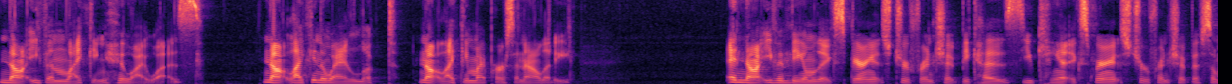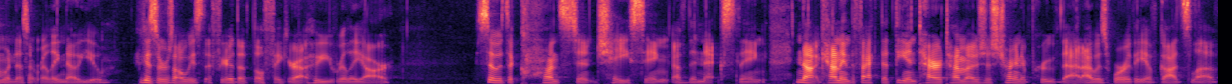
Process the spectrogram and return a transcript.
not even liking who I was, not liking the way I looked, not liking my personality, and not even being able to experience true friendship because you can't experience true friendship if someone doesn't really know you because there's always the fear that they'll figure out who you really are. So it's a constant chasing of the next thing, not counting the fact that the entire time I was just trying to prove that I was worthy of God's love.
